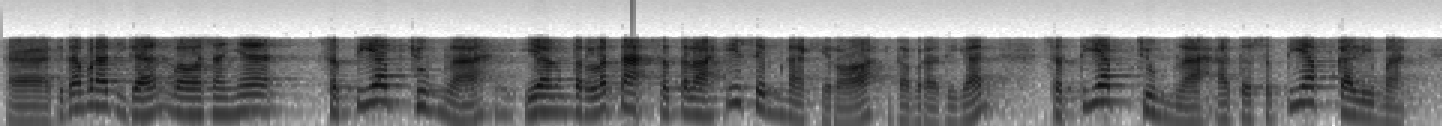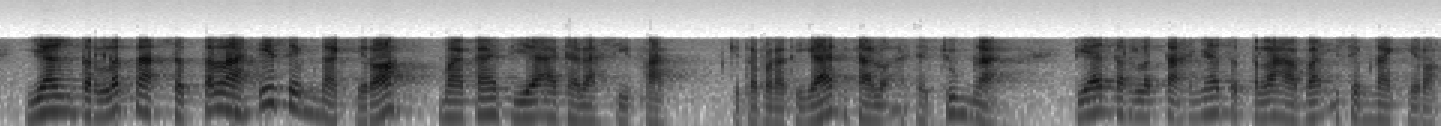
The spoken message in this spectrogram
Eh, kita perhatikan bahwasanya setiap jumlah yang terletak setelah isim nakirah, kita perhatikan, setiap jumlah atau setiap kalimat yang terletak setelah isim nakirah, maka dia adalah sifat. Kita perhatikan kalau ada jumlah dia terletaknya setelah apa isim nakirah.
